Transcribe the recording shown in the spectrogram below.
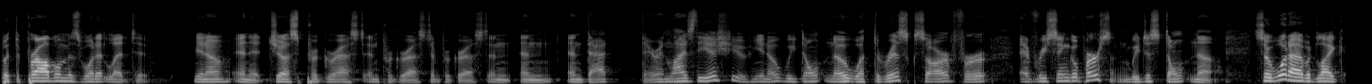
But the problem is what it led to. You know, and it just progressed and progressed and progressed, and and and that therein lies the issue. You know, we don't know what the risks are for every single person. We just don't know. So, what I would like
